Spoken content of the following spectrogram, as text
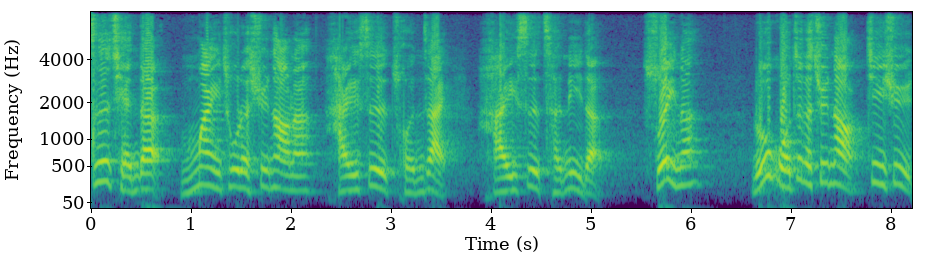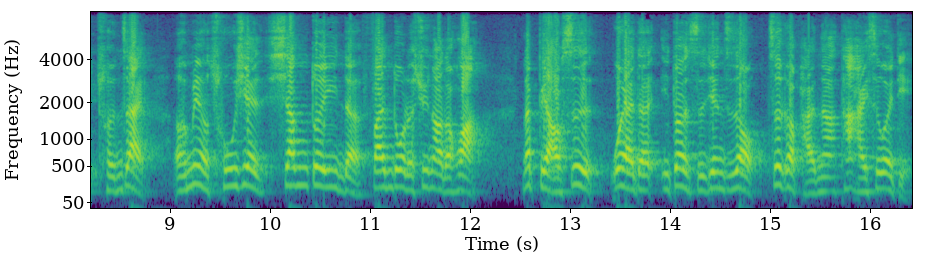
之前的卖出的讯号呢，还是存在，还是成立的。所以呢，如果这个讯号继续存在，而没有出现相对应的翻多的讯号的话，那表示未来的一段时间之后，这个盘呢，它还是会跌。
